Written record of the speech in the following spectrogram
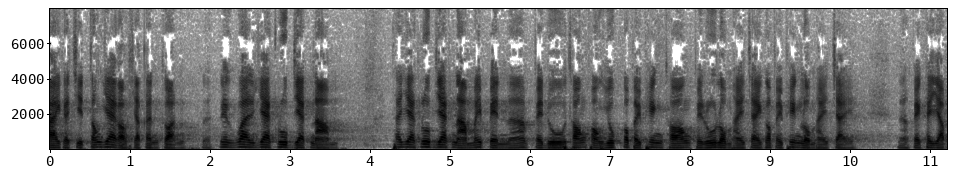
กายกับจิตต้องแยกออกจากกันก่อนเรียกว่าแยกรูปแยกนามถ้าแยกรูปแยกนามไม่เป็นนะ ไปดูท้องฟองยุบก็ไปเพ่งท้อง ไปรู้ลมหายใจก็ไปเพ่งลมหายใจนะไปขยับ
